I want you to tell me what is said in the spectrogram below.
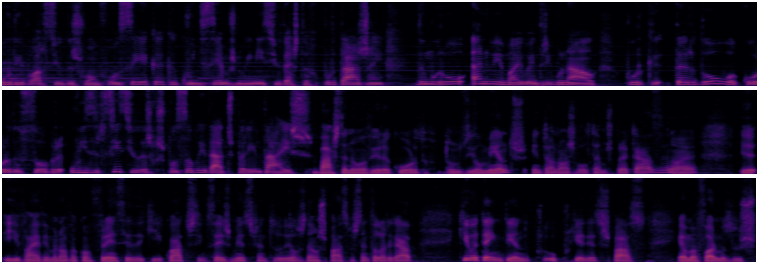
O divórcio de João Fonseca, que conhecemos no início desta reportagem, demorou ano e meio em tribunal, porque tardou o acordo sobre o exercício das responsabilidades parentais. Basta não haver acordo de um dos elementos, então nós voltamos para casa, não é? E, vai haver uma nova conferência daqui a 4, 5, 6 meses. Portanto, eles dão um espaço bastante alargado, que eu até entendo o porquê desse espaço. É uma forma dos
